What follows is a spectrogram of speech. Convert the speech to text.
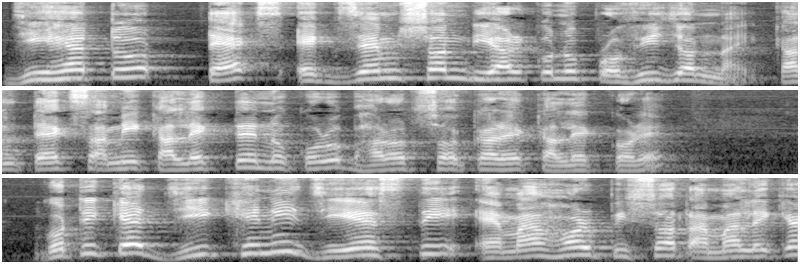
যিহেতু টেক্স এক্সেমশ্যন দিয়াৰ কোনো প্ৰভিজন নাই, কাৰণ টেক্স আমি কালেক্টে নকৰোঁ, ভাৰত চৰকাৰে কালেক্ট কৰে। গতিকে যিখিনি জি এছ টি এমাহৰ পিছত আমালৈকে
